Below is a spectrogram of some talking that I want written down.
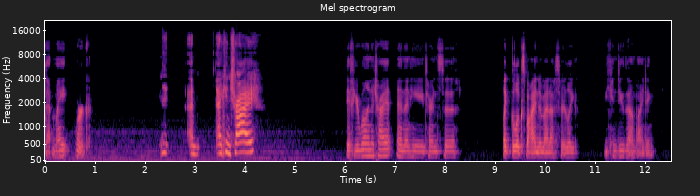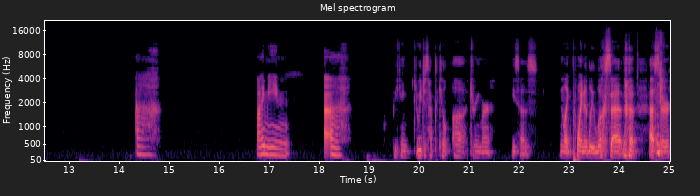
That might work. I'm I can try. If you're willing to try it. And then he turns to, like, looks behind him at us, or like, we can do the unbinding. uh, I mean, uh, We can. We just have to kill a dreamer. He says, and like pointedly looks at Esther.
